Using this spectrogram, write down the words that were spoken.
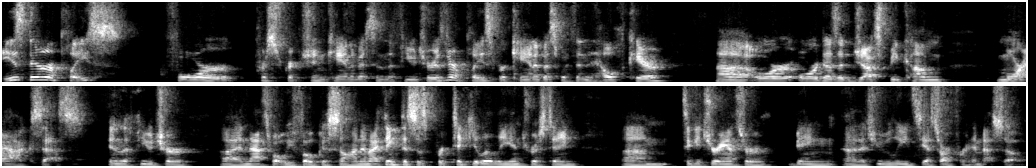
Is there a place for prescription cannabis in the future? Is there a place for cannabis within healthcare? Uh, or or does it just become more access in the future? Uh, and that's what we focus on. And I think this is particularly interesting um, to get your answer, being uh, that you lead CSR for an MSO.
